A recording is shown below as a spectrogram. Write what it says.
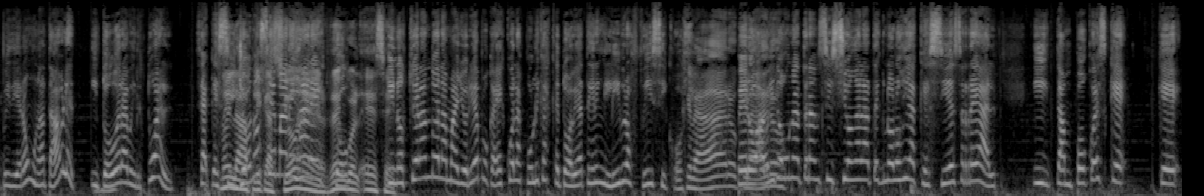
pidieron una tablet y todo era virtual. O sea que No, si yo no sé manejar esto, y no estoy hablando de la mayoría porque hay escuelas públicas que todavía tienen libros físicos. Claro, Pero ha habido una transición a la tecnología que sí es real y tampoco es que, que,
